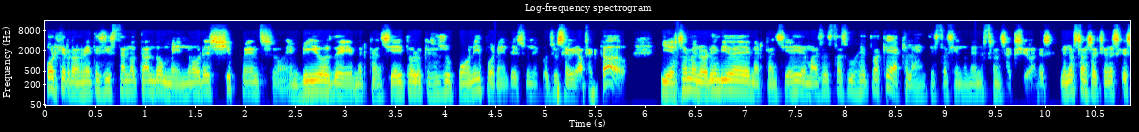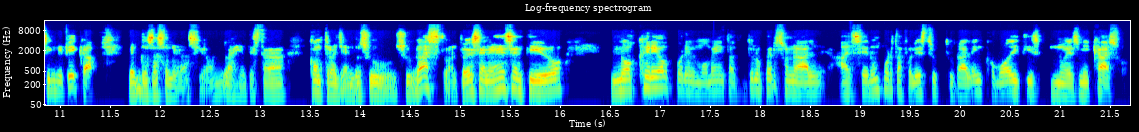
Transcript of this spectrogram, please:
porque realmente sí está notando menores shipments o envíos de mercancía y todo lo que eso supone, y por ende su negocio se ve afectado. Y ese menor envío de mercancía y demás está sujeto a qué? A que la gente está haciendo menos transacciones. Menos transacciones, ¿qué significa? Desaceleración. La gente está contrayendo su, su gasto. Entonces, en ese sentido, no creo por el momento, a título personal, hacer un portafolio estructural en commodities no es mi caso.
